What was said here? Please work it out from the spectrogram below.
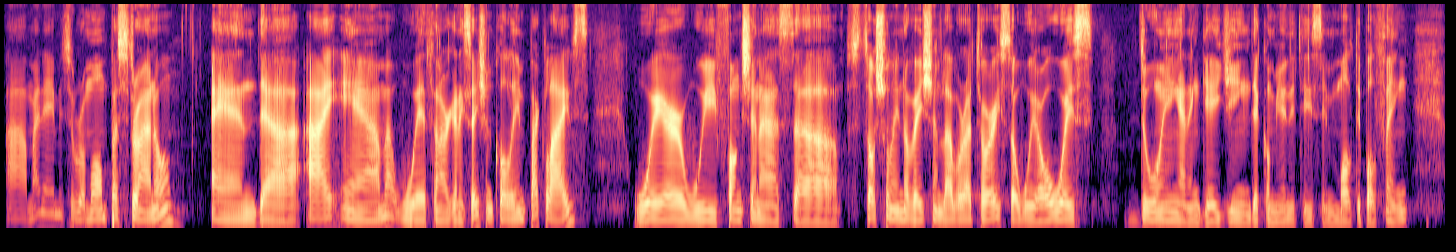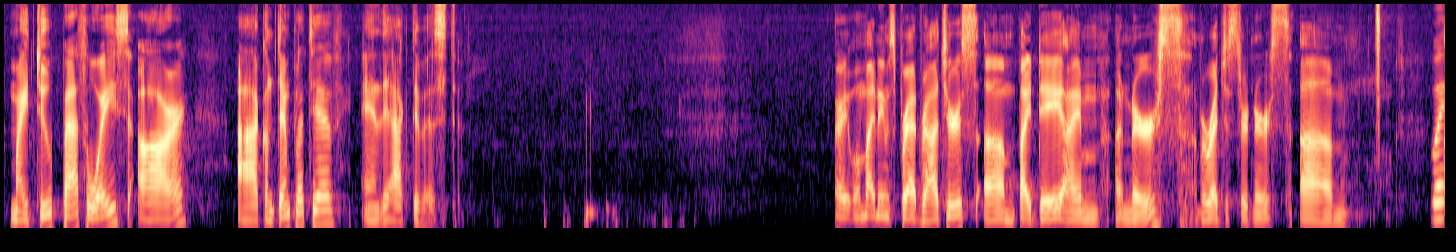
Uh, my name is Ramon Pastrano, and uh, I am with an organization called Impact Lives, where we function as a social innovation laboratory. So we're always doing and engaging the communities in multiple things. My two pathways are uh, contemplative and the activist. All right, well, my name is Brad Rogers. Um, by day, I'm a nurse. I'm a registered nurse. Um, Wait,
